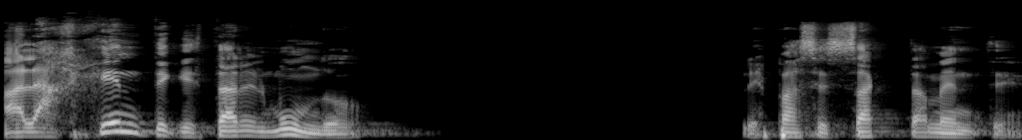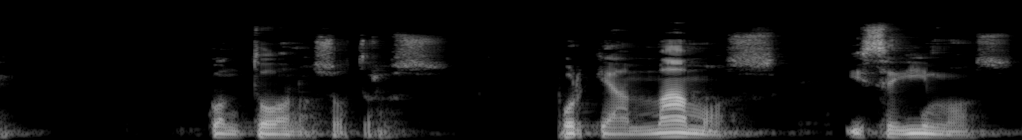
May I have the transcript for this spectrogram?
a la gente que está en el mundo, les pasa exactamente con todos nosotros. Porque amamos y seguimos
